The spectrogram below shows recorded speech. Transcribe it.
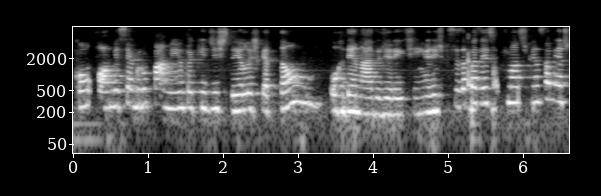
conforme esse agrupamento aqui de estrelas que é tão ordenado direitinho. A gente precisa fazer isso com os nossos pensamentos,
